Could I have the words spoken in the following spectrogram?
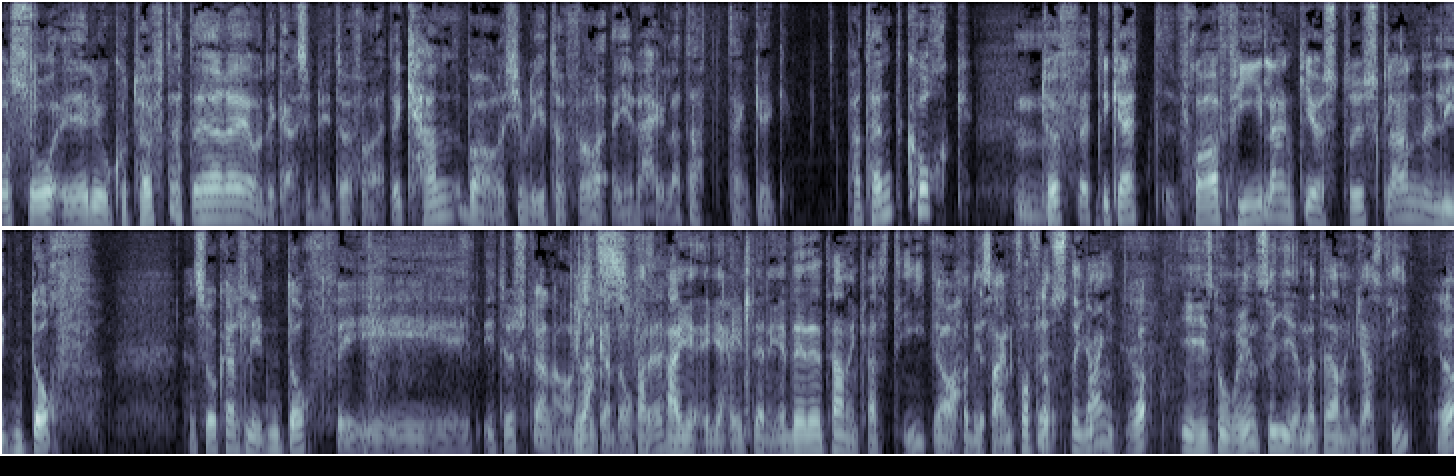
og så er det jo hvor tøft dette her er, og det kan ikke bli tøffere. Det kan bare ikke bli tøffere i det hele tatt, tenker jeg. Patentkork, tøff etikett fra Filank i Øst-Tyskland, en liten Dorf. En såkalt liten Dorf i, i, i Tyskland. Glass. Nei, jeg er helt enig. Det er terningkast ti Ja. for design. For første gang Ja. i historien så gir vi terningkast ti. Ja,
